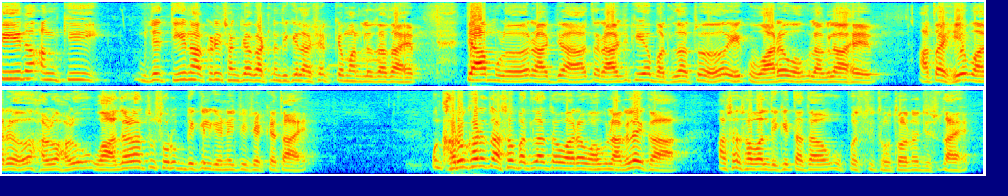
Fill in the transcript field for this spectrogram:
तीन अंकी म्हणजे तीन आकडी संख्या गाठणं देखील अशक्य मानलं जात आहे. त्यामुळं राज्यात राजकीय बदलाचं एक वारं वाहू लागलं आहे. आता हे वारं हळूहळू वादळाचं स्वरूप देखील घेण्याची शक्यता आहे. पण खरोखरच असं बदलाचं वारं वाहू लागलं आहे का? असा सवाल देखील आता उपस्थित होताना दिसत आहे.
